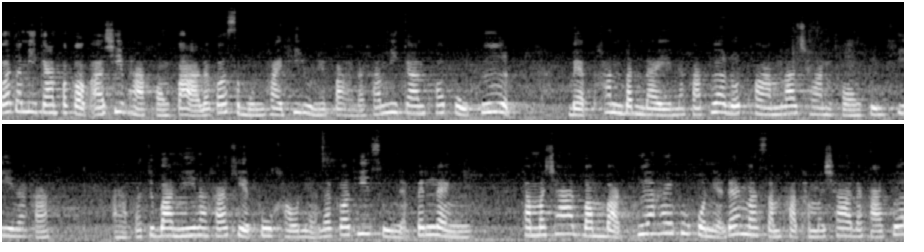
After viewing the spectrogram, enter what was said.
ก็จะมีการประกอบอาชีพหาของป่า แล้วก็สมุนไพรที่อยู่ในป่านะคะ มีการเพาะปลูกพืชแบบขั้นบันไดนะคะ เพื่อลดความลาดชันของพื้นที่นะคะปัจจุบันนี้นะคะ เขตภูเขาเนี่ยแล้วก็ที่สูงเนี่ยเป็นแหล่ง ธรรมชาติบำบัดเพื่อให้ผู้คนเนี่ยได้มาสัมผัสธรรมชาตินะคะ เพื่อ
